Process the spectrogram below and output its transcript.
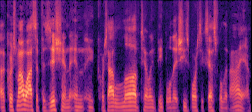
Uh, of course, my wife's a physician, and of course, I love telling people that she's more successful than I am.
